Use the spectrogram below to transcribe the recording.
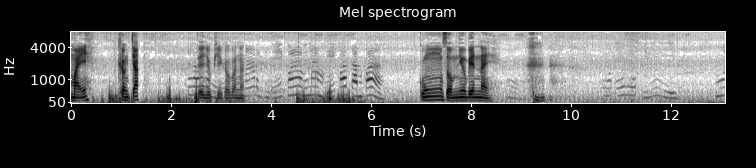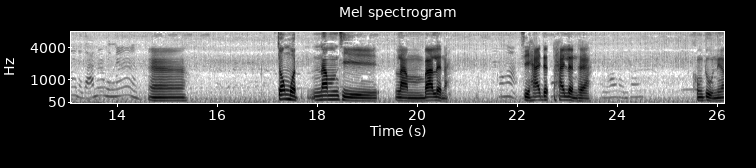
ไหมเครื่องจักรแต่อยู่พี่เขาก็นั่นน้าได้กินเอ็กซ์ก็ไม่น้ำเอ็กซ์ก็จำก็กุ้งสมยือเบนไหนเอ็กซ์เนี่ยสีมวยเดี๋ยวจะน้ำหนึ่งนะอ่าจ้องหมดนำที่ลำบ้านเลยนะ không ạ สีไฮเดไฮ không giống chứ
